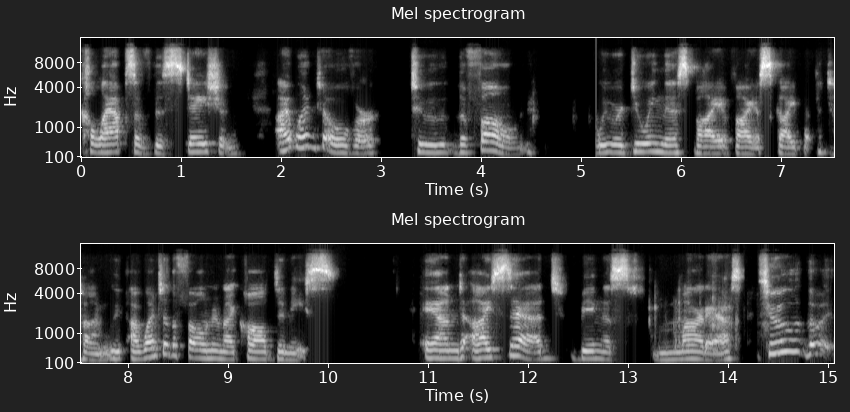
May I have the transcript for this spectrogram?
collapse of this station, I went over to the phone. We were doing this via via Skype at the time. We, I went to the phone and I called Denise. And I said, being a smartass, to the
